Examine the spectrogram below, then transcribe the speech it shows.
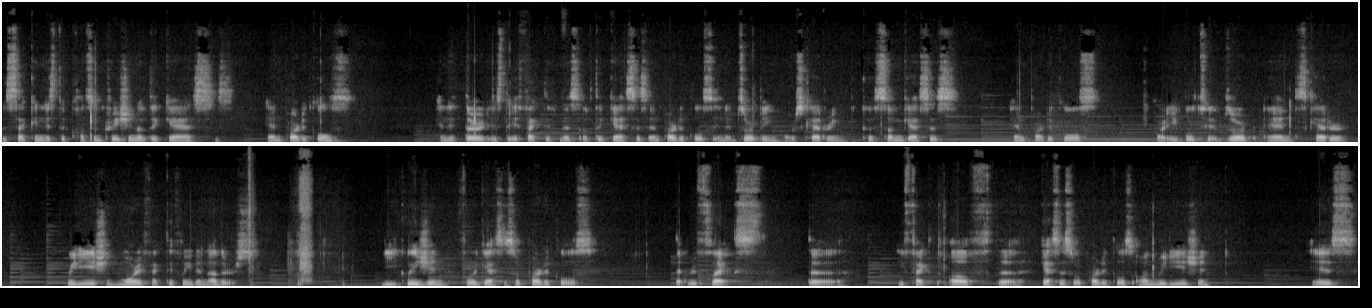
The second is the concentration of the gases and particles and the third is the effectiveness of the gases and particles in absorbing or scattering because some gases and particles are able to absorb and scatter radiation more effectively than others. The equation for gases or particles that reflects the effect of the gases or particles on radiation is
